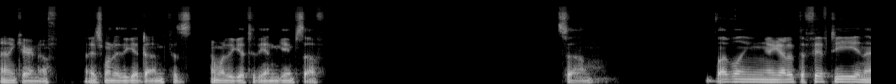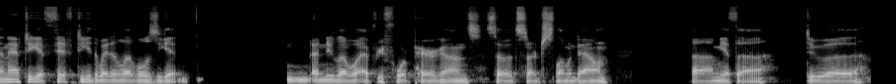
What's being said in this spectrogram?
I didn't care enough. I just wanted to get done because I wanted to get to the end game stuff. So leveling, I got up to 50, and then after you get 50, the way to level is you get a new level every four paragons, so it starts slowing down. Um, you have to do a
